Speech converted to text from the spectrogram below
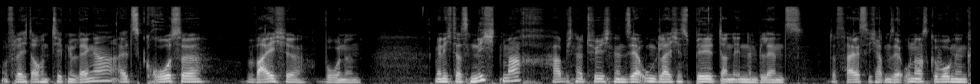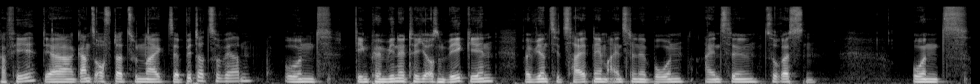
und vielleicht auch einen Ticken länger, als große, weiche Bohnen. Wenn ich das nicht mache, habe ich natürlich ein sehr ungleiches Bild dann in den Blends. Das heißt, ich habe einen sehr unausgewogenen Kaffee, der ganz oft dazu neigt, sehr bitter zu werden. Und den können wir natürlich aus dem Weg gehen, weil wir uns die Zeit nehmen, einzelne Bohnen einzeln zu rösten. Und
